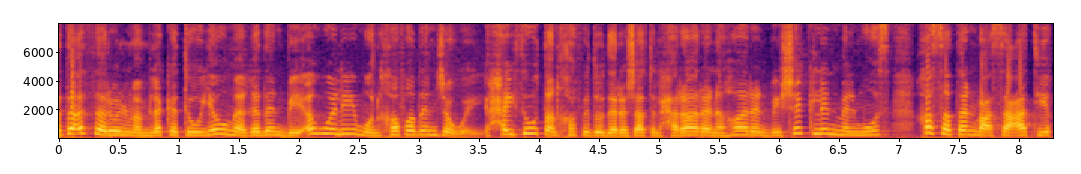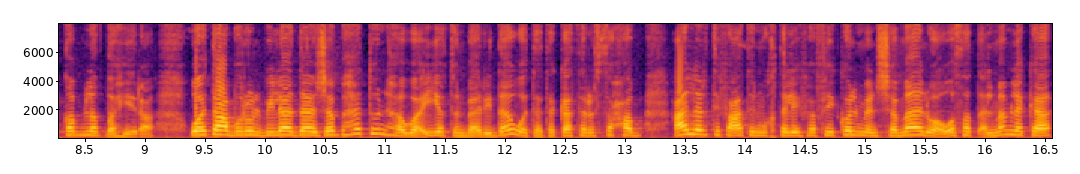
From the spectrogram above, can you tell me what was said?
تتأثر المملكة يوم غد بأول منخفض جوي حيث تنخفض درجات الحرارة نهارا بشكل ملموس خاصة مع ساعات قبل الظهيرة. وتعبر البلاد جبهة هوائية باردة وتتكاثر السحب على ارتفاعات مختلفة في كل من شمال ووسط المملكة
